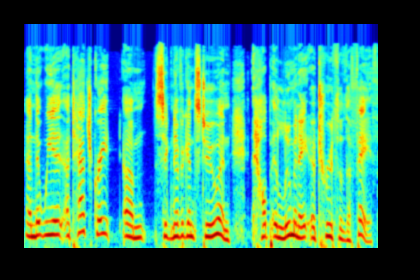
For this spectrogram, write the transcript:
and that we attach great um, significance to and help illuminate a truth of the faith.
